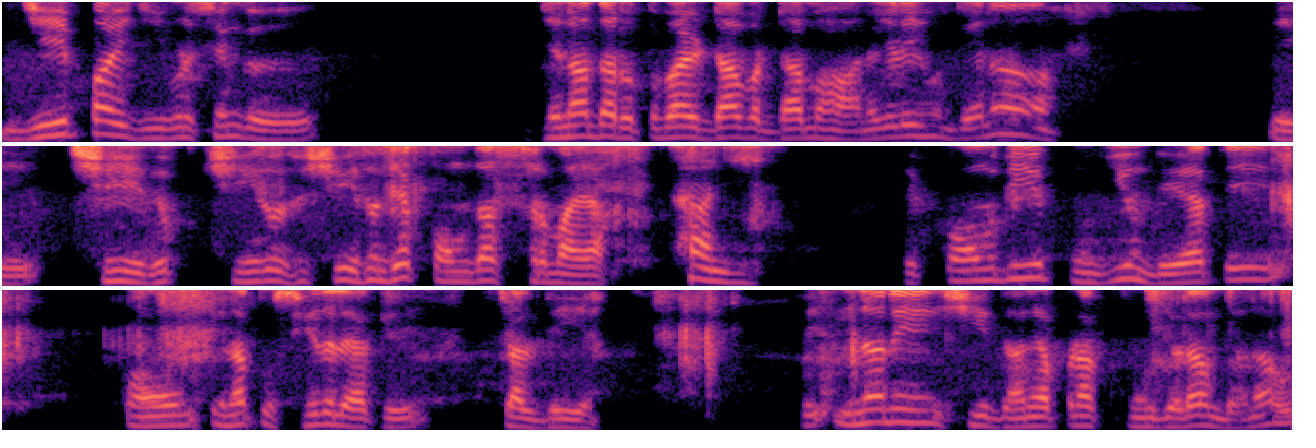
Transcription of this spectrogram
ਜੇ ਭਾਈ ਜੀਵਨ ਸਿੰਘ ਜਿਨ੍ਹਾਂ ਦਾ ਰਤਬਾ ਐਡਾ ਵੱਡਾ ਮਹਾਨ ਹੈ ਜਿਹੜੇ ਹੁੰਦੇ ਆ ਨਾ ਤੇ ਸ਼ਹੀਦ ਸ਼ਹੀਦ ਸ਼ਹੀਦ ਹੁੰਦੇ ਆ ਕੌਮ ਦਾ ਸਰਮਾਇਆ। ਹਾਂਜੀ। ਤੇ ਕੌਮ ਦੀ ਇਹ ਪੂੰਜੀ ਹੁੰਦੇ ਆ ਤੇ ਕੌਮ ਇਹਨਾਂ ਤੋਂ ਸੇਧ ਲੈ ਕੇ ਚੱਲਦੀ ਆ। ਤੇ ਇਹਨਾਂ ਨੇ ਸ਼ਹੀਦਾਂ ਨੇ ਆਪਣਾ ਖੂਨ ਜਿਹੜਾ ਹੁੰਦਾ ਨਾ ਉਹ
